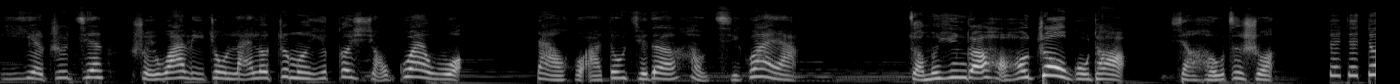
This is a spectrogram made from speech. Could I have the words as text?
一夜之间，水洼里就来了这么一个小怪物。大伙儿都觉得好奇怪呀，咱们应该好好照顾它。小猴子说：“对对对，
